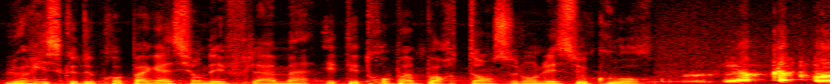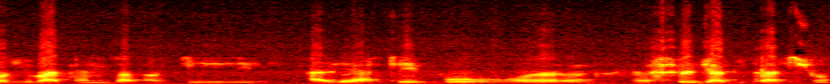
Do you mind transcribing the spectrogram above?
le risque de propagation des flammes était trop important selon les secours. Vers 4 heures du matin, nous avons été alertés pour euh, un feu d'habitation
